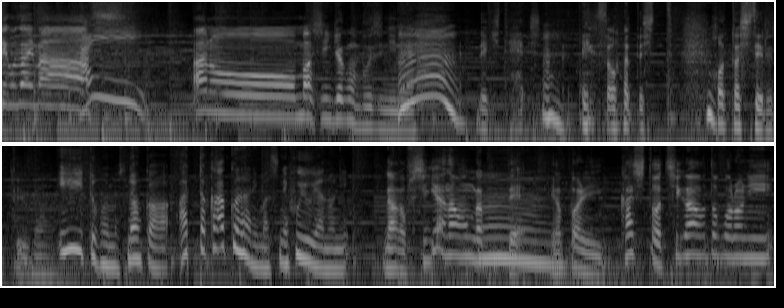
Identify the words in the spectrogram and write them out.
でございます、はい。あのーまあ新曲も無事にね、うん。できて、うん演奏終わってほっとしてるっていうな いいと思います。なんかあったかくなりますね。冬やのに。なんか不思議やな音楽ってうんやっぱり歌詞とは違うところに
